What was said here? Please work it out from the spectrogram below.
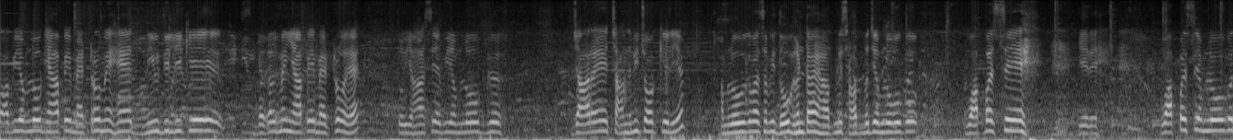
अभी हम लोग यहाँ पे मेट्रो में है, न्यू दिल्ली के बगल में यहाँ पे मेट्रो है। तो यहाँ से अभी हम लोग जा रहे हैं चांदनी चौक के लिए। हम लोगों के पास अभी दो घंटा है, हाथ में सात बजे हम लोगों को वापस से ये रे, वापस से हम लोगों को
